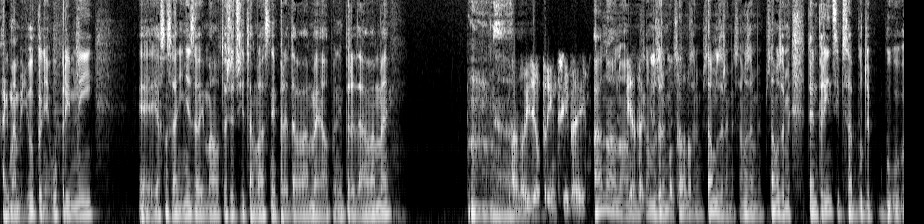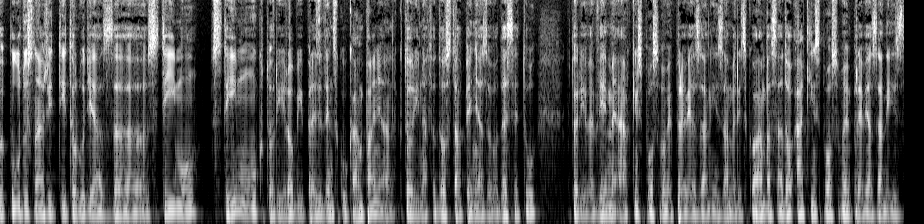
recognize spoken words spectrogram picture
Ak mám byť úplne úprimný, e, ja som sa ani nezaujímal o to, že či tam vlastne predávame alebo nepredávame. Áno, ide o princíp, hej. Áno, áno, áno ja samozrejme, samozrejme, samozrejme, samozrejme, samozrejme. Ten princíp sa budú, budú snažiť títo ľudia z, z týmu z týmu, ktorý robí prezidentskú kampaň a ktorý na to dostal peniaze od desetu, ktorý vieme, akým spôsobom je previazaný s americkou ambasádou, akým spôsobom je previazaný s,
